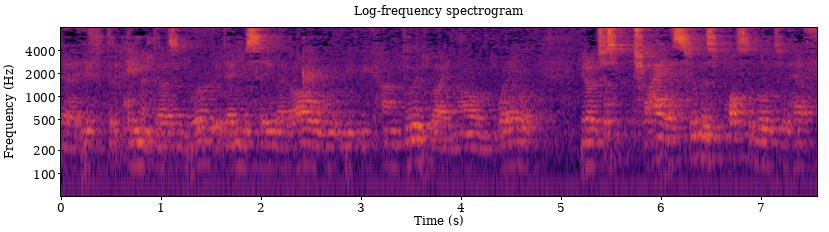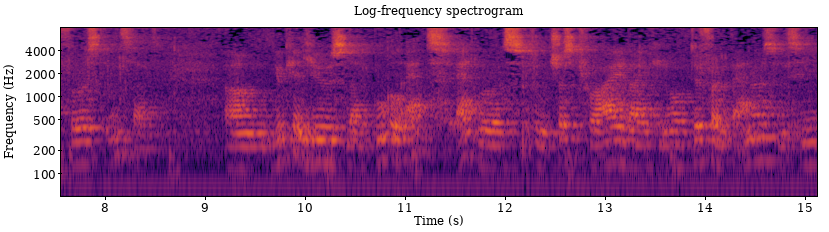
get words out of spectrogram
Uh, if the payment doesn't work, then you say like, oh, we, we can't do it right now, whatever. You know, just try as soon as possible to have first insight. Um, you can use like Google Ads, AdWords to just try like you know different banners and see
